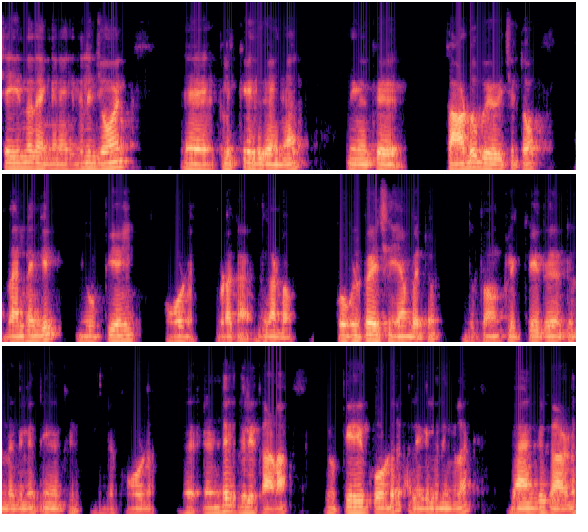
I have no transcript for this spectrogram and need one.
ചെയ്യുന്നത് എങ്ങനെ? ഇതിൽ ജോയിൻ ക്ലിക്ക് ചെയ്ത് കഴിഞ്ഞാൽ നിങ്ങൾക്ക് കാർഡ് ഉപയോഗിച്ചിട്ടോ അതല്ലെങ്കിൽ യു പി ഐ കോഡ് ഇവിടെ ഇത് കണ്ടോ? ഗൂഗിൾ പേ ചെയ്യാൻ പറ്റും. ഇതിപ്പം ക്ലിക്ക് ചെയ്തിട്ടുണ്ടെങ്കിൽ നിങ്ങൾക്ക് ഇതിന്റെ കോഡ് രണ്ട് ഇതിൽ കാണാം. യു പി ഐ കോഡ് അല്ലെങ്കിൽ നിങ്ങളെ ബാങ്ക് കാർഡ്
